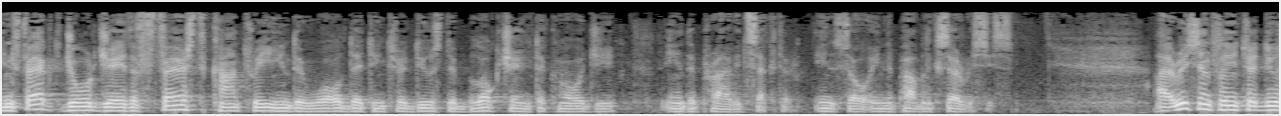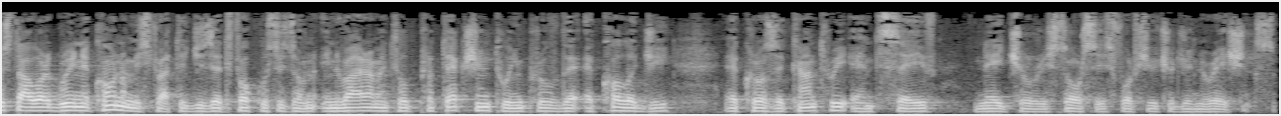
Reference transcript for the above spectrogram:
In fact, Georgia is the first country in the world that introduced the blockchain technology in the private sector, in, so in the public services. I recently introduced our green economy strategy that focuses on environmental protection to improve the ecology across the country and save natural resources for future generations.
